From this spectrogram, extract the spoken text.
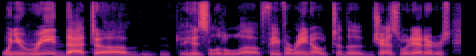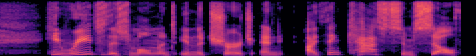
when you read that, uh, his little uh, fervorino to the Jesuit editors. He reads this moment in the church and I think casts himself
